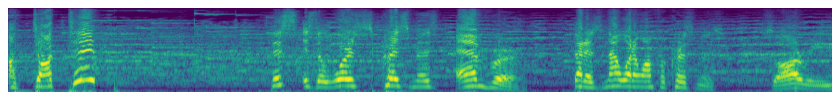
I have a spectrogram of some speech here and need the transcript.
A duct tape? This is the worst Christmas ever. That is not what I want for Christmas. Sorry.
